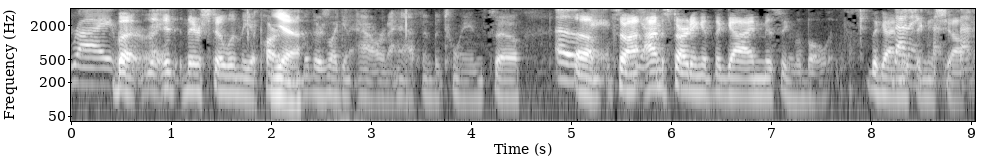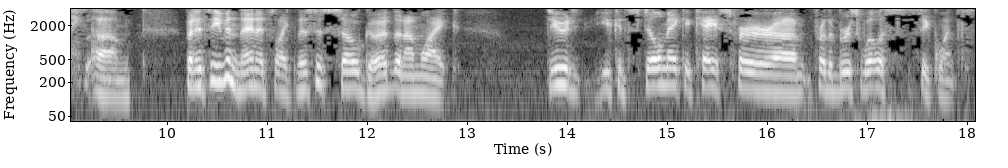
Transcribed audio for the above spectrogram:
Right, but right, right. It, they're still in the apartment Yeah. but there's like an hour and a half in between so Oh, okay. um, so I, yeah. I'm starting at the guy missing the bullets, the guy That missing makes his sense, that shots. makes sense. Um, but it's even then, it's like this is so good that I'm like, dude, you could still make a case for um, for the Bruce Willis sequence,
